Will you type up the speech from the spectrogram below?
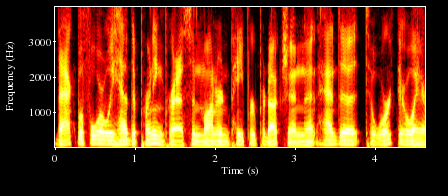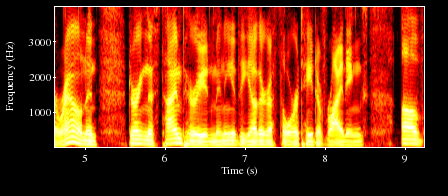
back before we had the printing press and modern paper production that had to to work their way around. And during this time period, many of the other authoritative writings of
